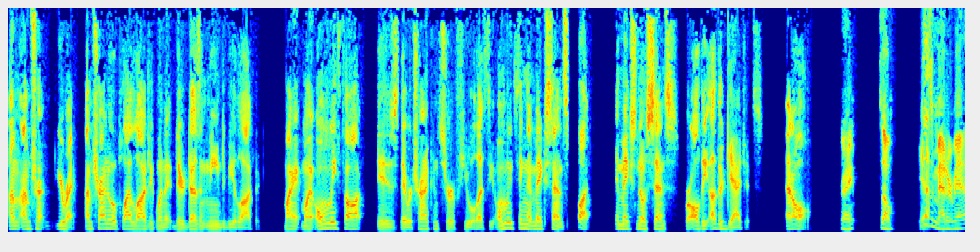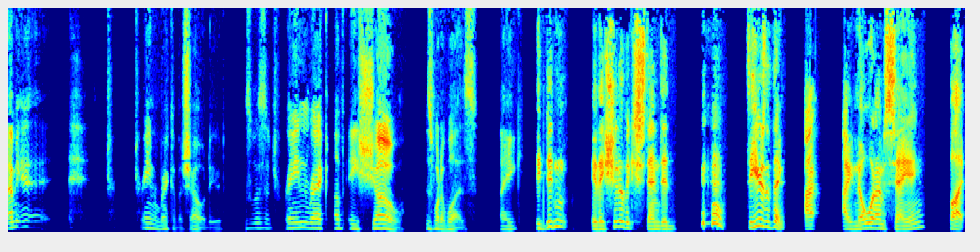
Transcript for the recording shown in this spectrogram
I'm I'm trying. You're right. I'm trying to apply logic when it, there doesn't need to be logic. My my only thought is they were trying to conserve fuel. That's the only thing that makes sense. But it makes no sense for all the other gadgets at all. right. So it Yeah. doesn't matter, man. I mean, eh, train wreck of a show, dude. This was a train wreck of a show, is what it was. Like, They didn't. They they should have extended. See, here's the thing. I I know what I'm saying, but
